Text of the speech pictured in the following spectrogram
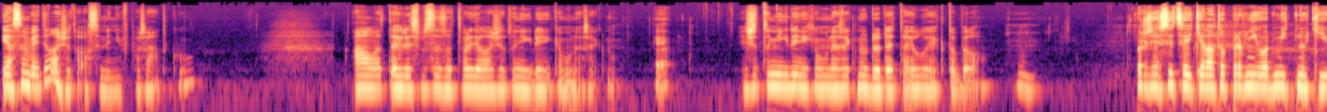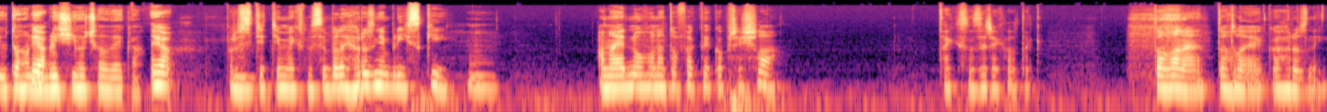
já jsem věděla, že to asi není v pořádku. Ale tehdy jsem se zatvrdila, že to nikdy nikomu neřeknu. Jo. Že to nikdy nikomu neřeknu do detailu, jak to bylo. Hmm. Protože si cítila to první odmítnutí u toho Jo. nejbližšího člověka. Jo. Prostě tím, jak jsme si byli hrozně blízký. Hmm. A najednou ona to fakt jako přišla. Tak jsem si řekla, tak tohle ne, tohle je jako hrozný.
